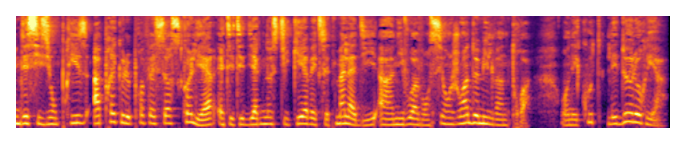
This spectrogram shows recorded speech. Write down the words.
une décision prise après que le professeur Scollier ait été diagnostiqué avec cette maladie à un niveau avancé en juin 2023. On écoute les deux lauréats.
